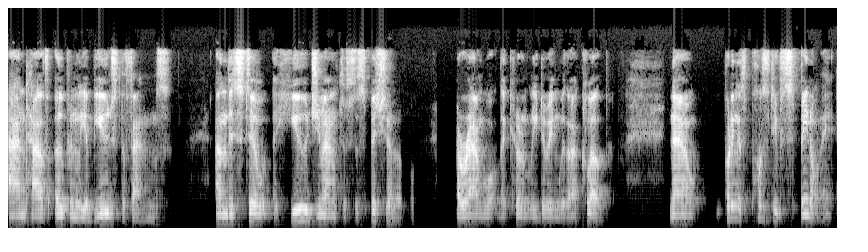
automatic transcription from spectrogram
and have openly abused the fans. And there's still a huge amount of suspicion around what they're currently doing with our club. Now, putting a positive spin on it,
